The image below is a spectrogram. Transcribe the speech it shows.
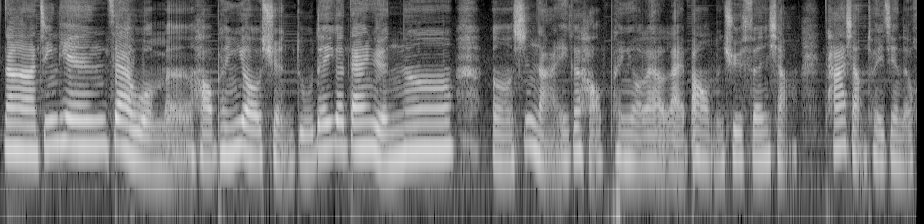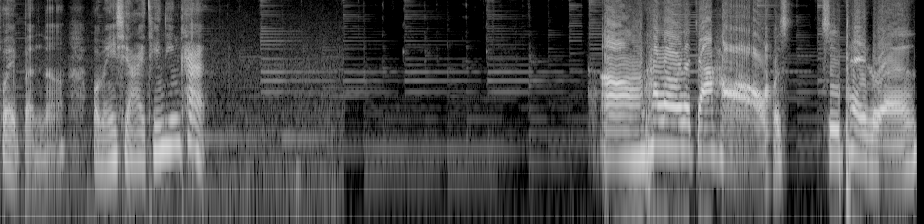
那今天在我们好朋友选读的一个单元呢，嗯，是哪一个好朋友来来帮我们去分享他想推荐的绘本呢？我们一起来听听看。嗯，Hello，大家好，我是佩伦。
